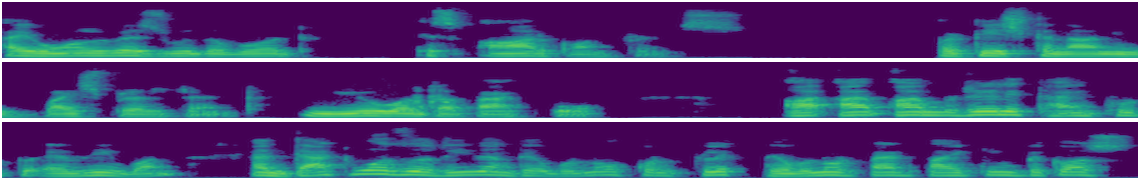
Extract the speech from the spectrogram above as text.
I always use the word it's our conference. Pratish Kanani, Vice President, you are the backbone. I, I'm really thankful to everyone. And that was the reason there was no conflict, there was no bad biking because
